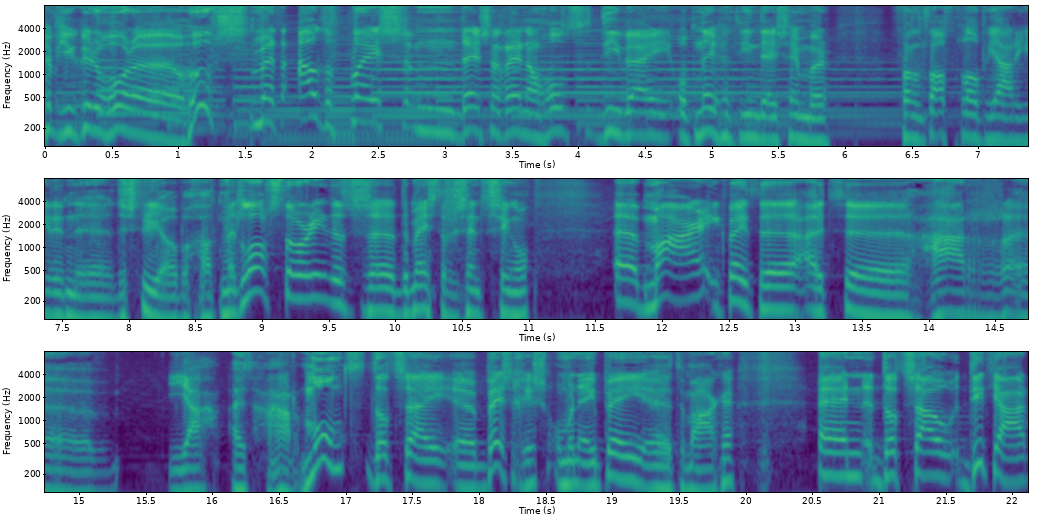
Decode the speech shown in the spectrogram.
Heb je kunnen horen. Hoefs met Out of Place. Deze Rena Holt die wij op 19 december van het afgelopen jaar hier in de, studio hebben gehad. Met Love Story. Dat is eh, de meest recente single. Eh, maar ik weet eh, uit, haar, ja, uit haar mond dat zij bezig is om een EP te maken. En dat zou dit jaar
